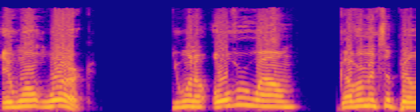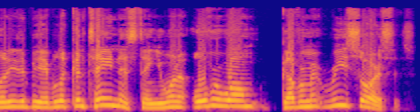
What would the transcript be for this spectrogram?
It won't work. You want to overwhelm government's ability to be able to contain this thing. You want to overwhelm government resources.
